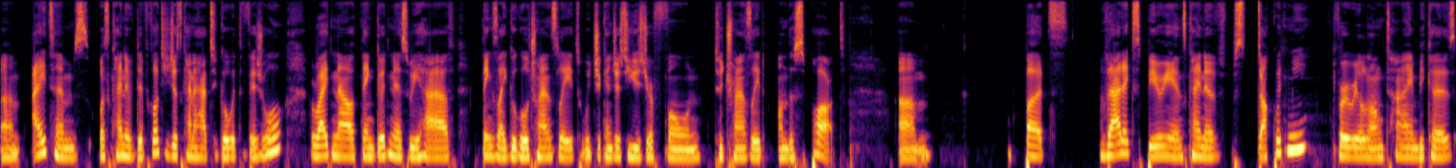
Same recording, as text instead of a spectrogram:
um, items was kind of difficult. You just kind of had to go with the visual. Right now, thank goodness we have things like Google Translate, which you can just use your phone to translate on the spot. Um, but that experience kind of stuck with me for a real long time because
